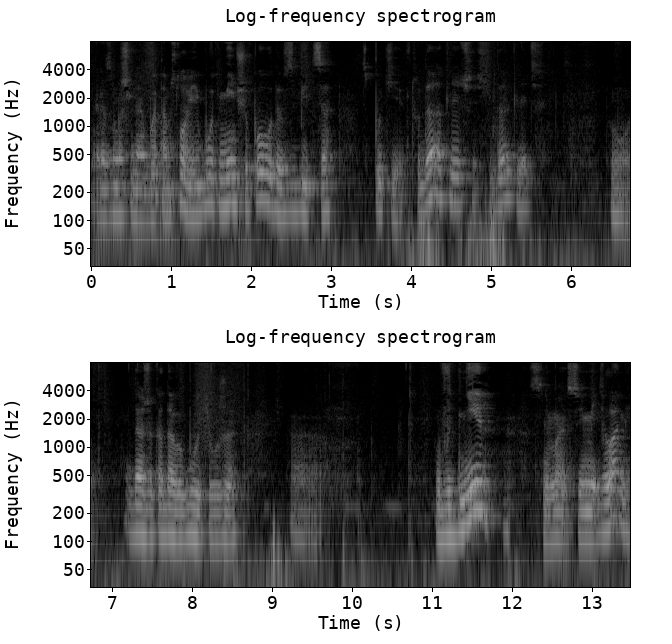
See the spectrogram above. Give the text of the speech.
размышляя об этом слове, и будет меньше поводов сбиться с пути. Туда отвлечься, сюда отвлечься. Вот. Даже когда вы будете уже э, в дне, занимаясь своими делами,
